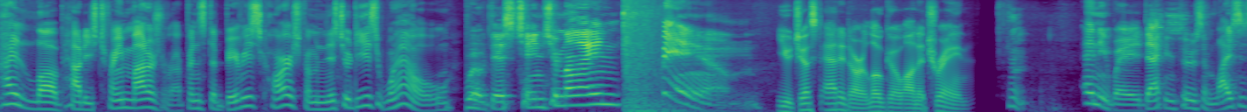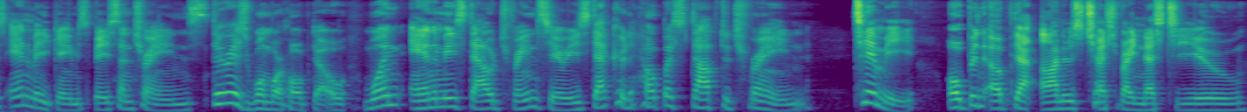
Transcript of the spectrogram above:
I love how these train models reference the various cars from Initial D as well. Will this change your mind? Bam! You just added our logo on a train. Hmm. Anyway, that concludes some licensed anime games based on trains. There is one more hope though, one anime style train series that could help us stop the train. Timmy, open up that honors chest right next to you.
